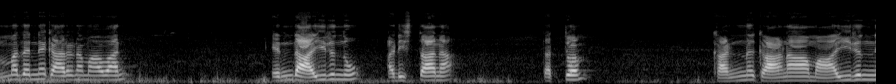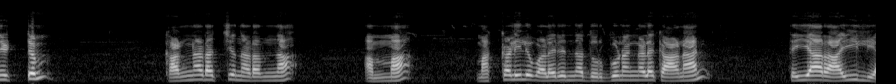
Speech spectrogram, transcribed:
അമ്മ തന്നെ കാരണമാവാൻ എന്തായിരുന്നു അടിസ്ഥാന തത്വം? കണ്ണ് കാണാമായിരുന്നിട്ടും കണ്ണടച്ച് നടന്ന അമ്മ മക്കളിൽ വളരുന്ന ദുർഗുണങ്ങൾ കാണാൻ തയ്യാറായില്ല.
